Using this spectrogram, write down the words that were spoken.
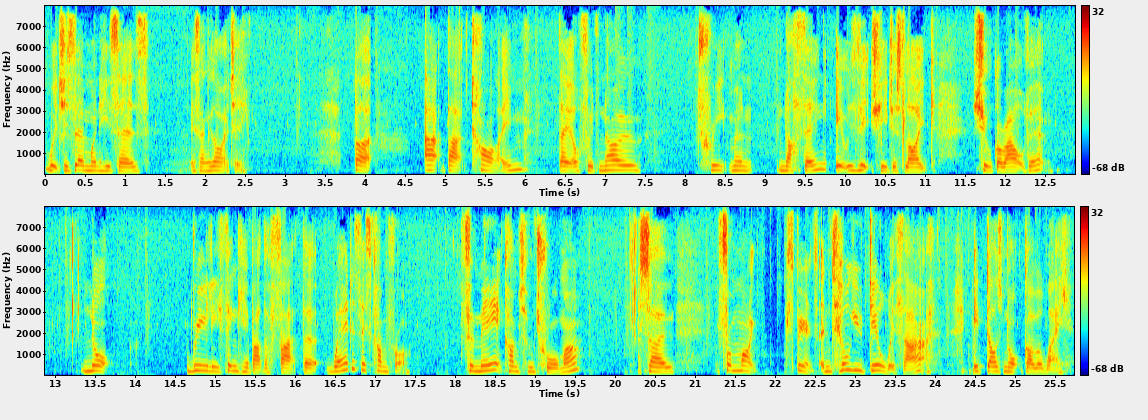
Which is then when he says it's anxiety. But at that time, they offered no treatment, nothing. It was literally just like she'll go out of it, not really thinking about the fact that where does this come from? For me, it comes from trauma. So, from my experience, until you deal with that, it does not go away.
